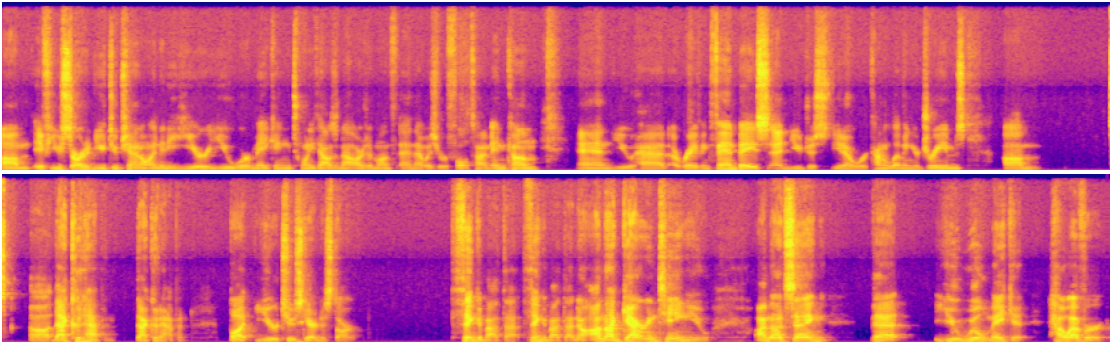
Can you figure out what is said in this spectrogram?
Um, if you started YouTube channel and in a year you were making twenty thousand dollars a month and that was your full time income, and you had a raving fan base and you just you know were kind of living your dreams, um, uh, that could happen. That could happen. But you're too scared to start. Think about that. Think about that. Now, I'm not guaranteeing you. I'm not saying that you will make it. However,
